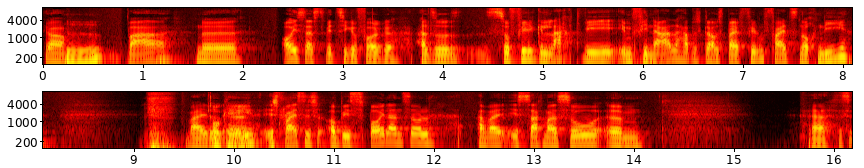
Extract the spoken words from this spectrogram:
Ja, war eine äußerst witzige Folge. Also so viel gelacht wie im Finale habe ich, glaube ich, bei Filmfights noch nie. Weil Okay. äh, ich weiß nicht, ob ich spoilern soll, aber ich sag mal so, ähm, ja, das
